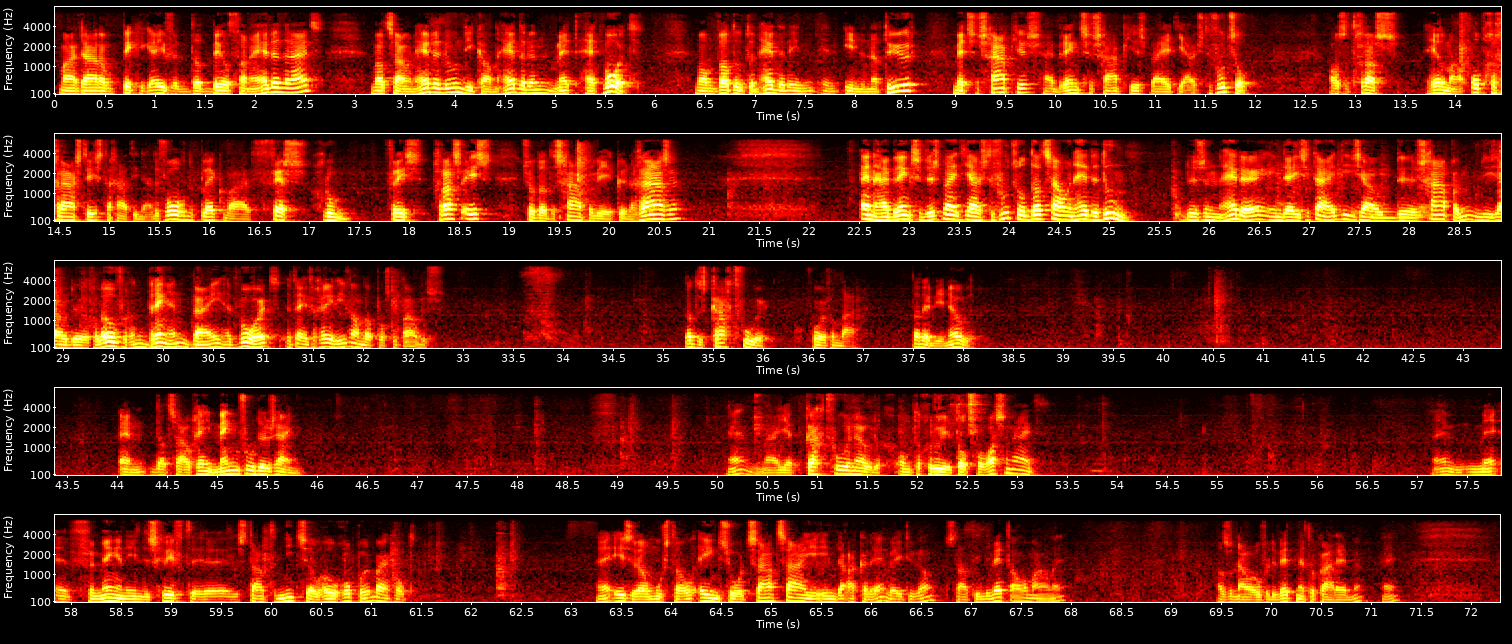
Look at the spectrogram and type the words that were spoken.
Maar daarom pik ik even dat beeld van een herder eruit. Wat zou een herder doen? Die kan herderen met het woord. Want wat doet een herder in, in, in de natuur? Met zijn schaapjes. Hij brengt zijn schaapjes bij het juiste voedsel. Als het gras helemaal opgegraast is, dan gaat hij naar de volgende plek waar vers, groen, fris gras is. Zodat de schapen weer kunnen grazen. En hij brengt ze dus bij het juiste voedsel. Dat zou een herder doen. Dus een herder in deze tijd, die zou de schapen, die zou de gelovigen brengen bij het woord, het evangelie van de apostel Paulus. Dat is krachtvoer voor vandaag. Dat heb je nodig. En dat zou geen mengvoeder zijn. maar je hebt krachtvoer nodig om te groeien tot volwassenheid. Eh, vermengen in de schrift eh, staat niet zo hoog op hoor, bij God. Israël moest al één soort zaad zaaien in de akker, weet u wel. Dat staat in de wet allemaal. Als we het nou over de wet met elkaar hebben.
